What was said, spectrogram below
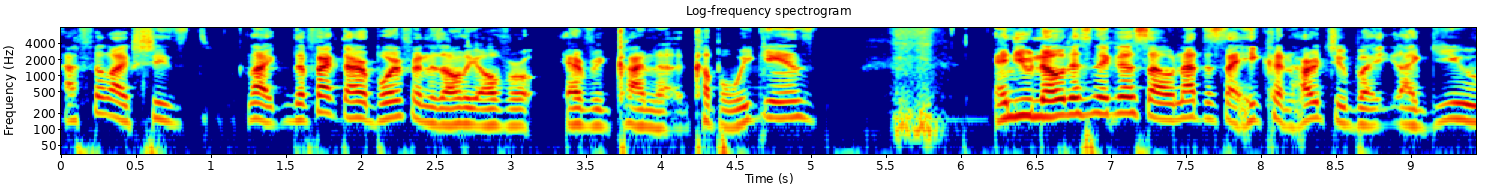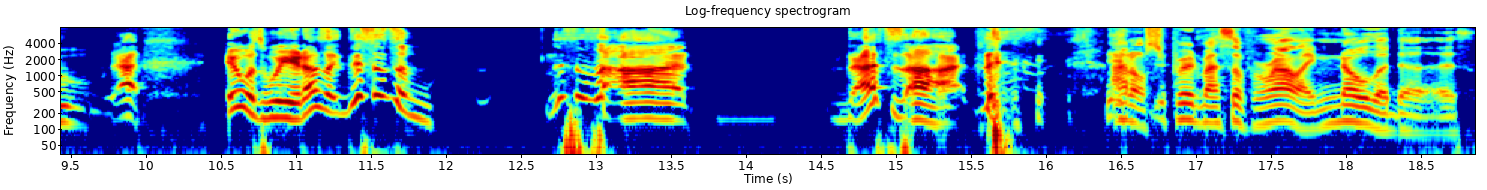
I feel like she's like the fact that her boyfriend is only over every kind of couple weekends. And you know this nigga, so not to say he couldn't hurt you, but like you, I, it was weird. I was like, this is a, this is a odd. That's odd. I don't spread myself around like Nola does.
